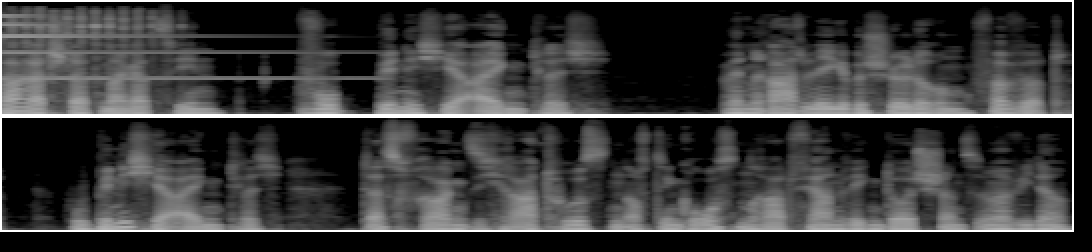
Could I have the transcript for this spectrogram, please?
Fahrradstadtmagazin. Wo bin ich hier eigentlich? Wenn Radwegebeschilderung verwirrt. Wo bin ich hier eigentlich? Das fragen sich Radtouristen auf den großen Radfernwegen Deutschlands immer wieder.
